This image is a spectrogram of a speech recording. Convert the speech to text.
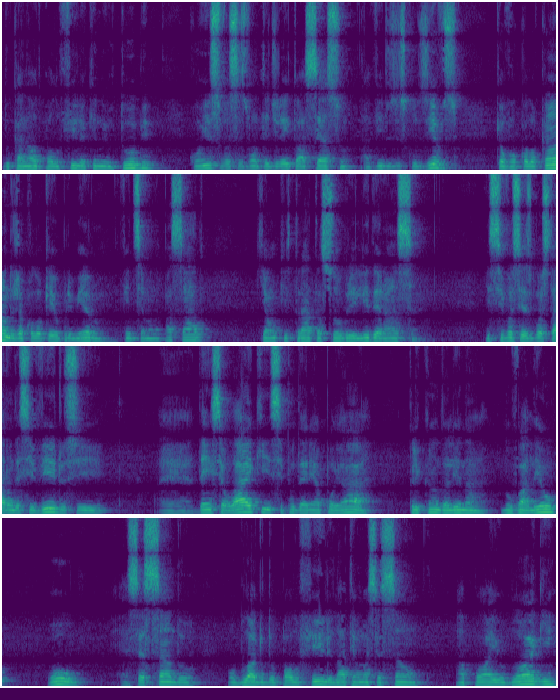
do canal do Paulo Filho aqui no YouTube. Com isso, vocês vão ter direito a acesso a vídeos exclusivos que eu vou colocando. Já coloquei o primeiro fim de semana passado, que é um que trata sobre liderança. E se vocês gostaram desse vídeo, se é, deem seu like se puderem apoiar clicando ali na, no Valeu ou acessando o blog do Paulo Filho, lá tem uma seção Apoie o blog.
